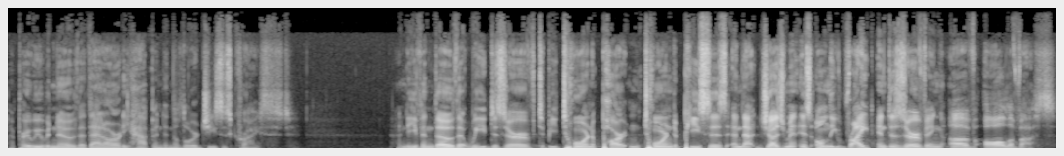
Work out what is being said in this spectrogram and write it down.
I pray we would know that that already happened in the Lord Jesus Christ. And even though that we deserve to be torn apart and torn to pieces, and that judgment is only right and deserving of all of us,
